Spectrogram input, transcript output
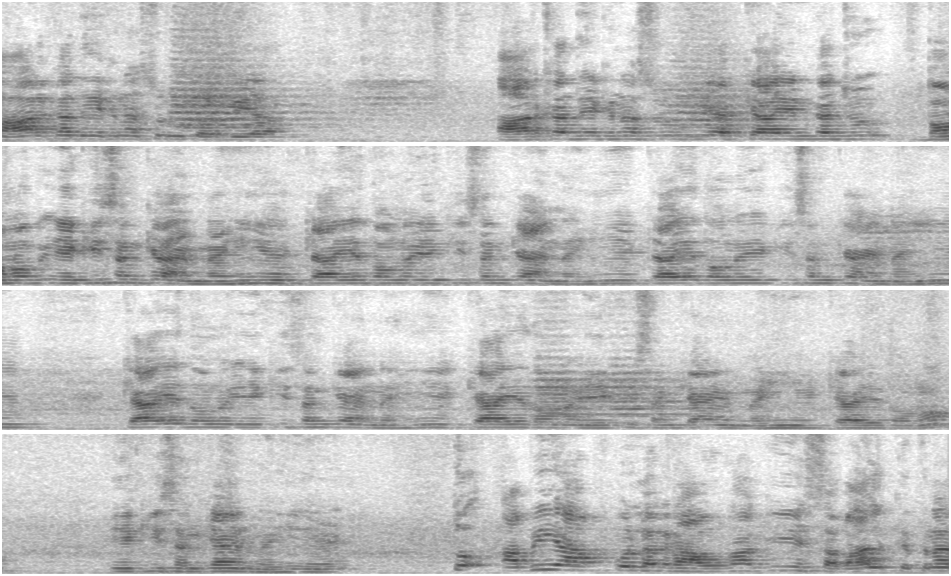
आर का देखना शुरू कर दिया। आर का देखना शुरू किया, क्या इनका जो दोनों एक ही संख्या है नहीं है, क्या ये दोनों एक ही संख्या है नहीं है, क्या ये दोनों एक ही संख्या है नहीं है, क्या ये दोनों एक ही संख्याएँ नहीं है, क्या ये दोनों एक ही संख्याएँ नहीं है, क्या ये दोनों एक ही संख्याएँ नहीं है। तो अभी आपको लग रहा होगा कि ये सवाल कितना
